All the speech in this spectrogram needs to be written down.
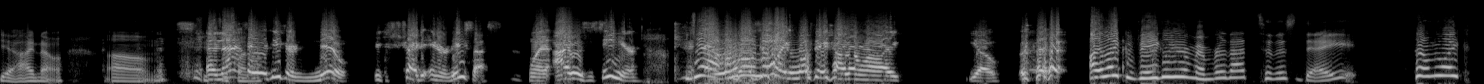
Yeah, I know. Um, and that favorite teacher knew because she tried to introduce us when I was a senior. yeah, I both don't know. just like looked at each other and were like, "Yo." I like vaguely remember that to this day. I'm like,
